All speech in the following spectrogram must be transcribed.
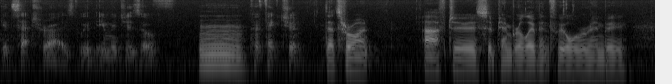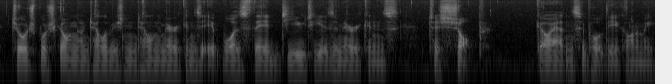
get saturized with images of Mm. perfection. That's right. After September 11th, we all remember George Bush going on television and telling Americans it was their duty as Americans to shop, go out and support the economy.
